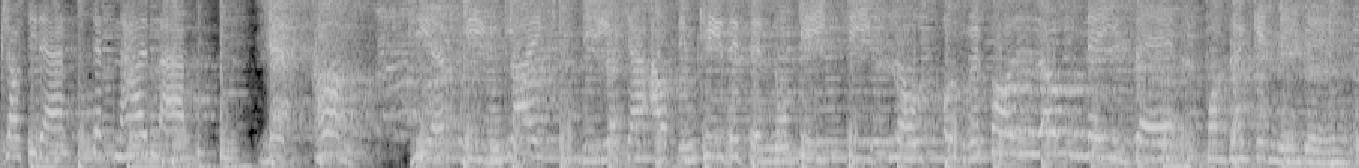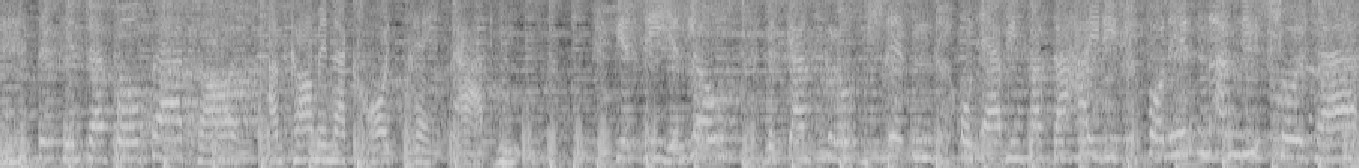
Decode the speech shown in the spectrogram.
Klaus Dieter, setz einen halben ab. Jetzt kommt's, hier fliegen gleich die Löcher aus dem Käse, denn nun geht sie los. Unsere Polonaise vom Blankenese bis hinter Wuppertal am Kamener Kreuz rechts ab. Wir ziehen los mit ganz großen Schritten und Erwin fasst da Heidi von hinten an die Schulter.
